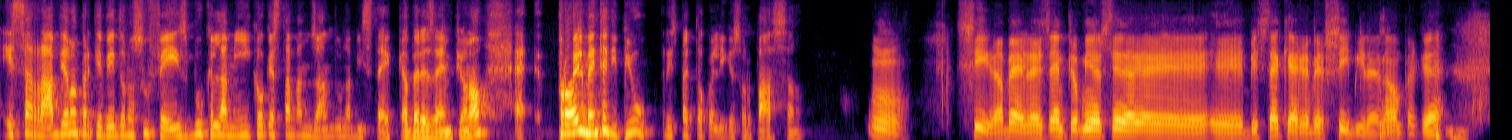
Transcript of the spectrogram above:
e si arrabbiano perché vedono su Facebook l'amico che sta mangiando una bistecca, per esempio, no? Eh, probabilmente di più rispetto a quelli che sorpassano. Mm. Sì, vabbè, l'esempio minestrina e, e bistecca è reversibile, no? Perché.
